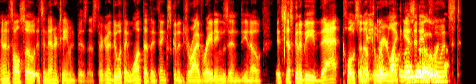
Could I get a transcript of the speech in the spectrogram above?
and it's also it's an entertainment business. They're gonna do what they want that they think is gonna drive ratings, and you know, it's just gonna be that close Well, enough to where you're like, is it it go to overtime. influenced?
